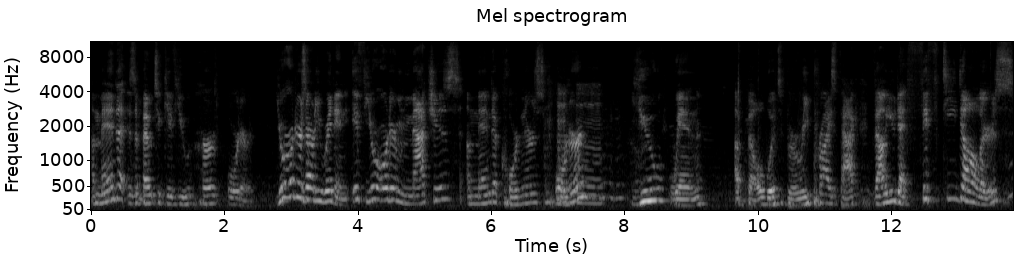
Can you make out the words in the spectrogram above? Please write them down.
Amanda is about to give you her order. Your order's already written. If your order matches Amanda Cordner's order, you win a Bellwoods Brewery prize pack valued at fifty dollars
